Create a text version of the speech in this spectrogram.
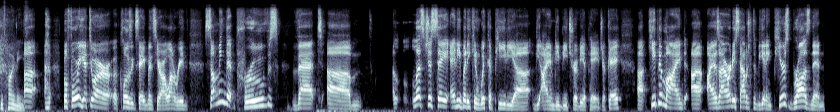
His homies. Uh, before we get to our uh, closing segments here, I want to read something that proves that. Um, let's just say anybody can Wikipedia the IMDb trivia page. Okay. Uh, keep in mind, uh, as I already established at the beginning, Pierce Brosnan,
